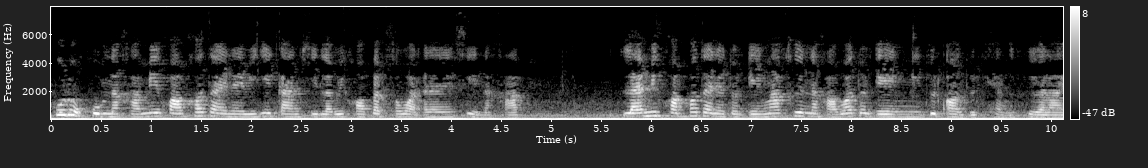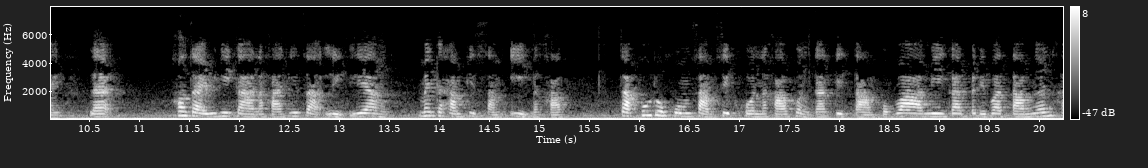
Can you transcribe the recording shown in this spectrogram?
ผู้ถูกคุมนะคะ มีความเข้าใจในวิธีการคิดและวิเคราะห์แบบ SWOT analysis นะคะ และมีความเข้าใจในตนเองมากขึ้นนะคะ ว่าตนเองมีจุดอ่อนจุดแข็งคืออะไร และเข้าใจวิธีการนะคะ ที่จะหลีกเลี่ยงไม่กระทำผิดซ้ำอีกนะคะ จากผู้ถูกคุม 30 คนนะคะ ผลการติดตามพบว่ามีการปฏิบัติตามเงื่อนไข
